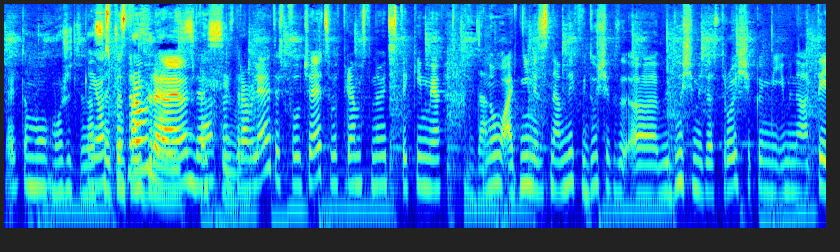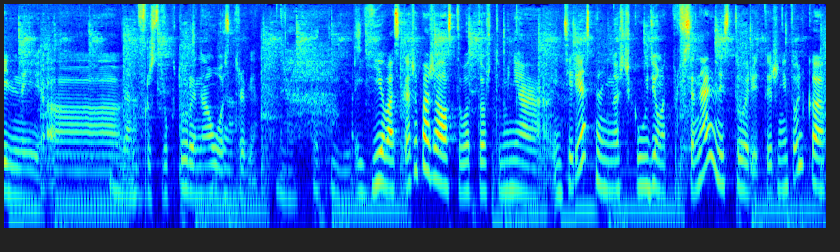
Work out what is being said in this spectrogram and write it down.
Поэтому можете нас Я с этим поздравляю, поздравить. Да, Спасибо. поздравляю. То есть, получается, вы прям становитесь такими, да. ну, одними из основных ведущих, э, ведущими застройщиками именно отельной э, да. инфраструктуры на острове. Да, да, Ева, скажи, пожалуйста, вот то, что меня интересно, немножечко уйдем от профессиональной истории. Ты же не только,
